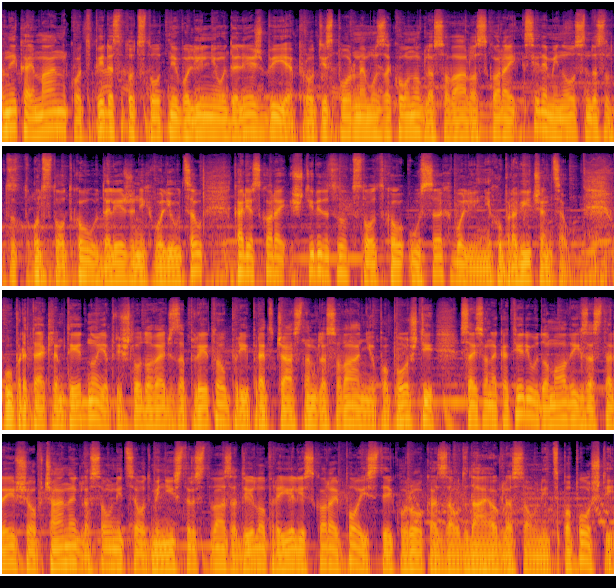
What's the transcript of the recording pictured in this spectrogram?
nekaj manj kot 50-odstotni volilni udeležbi je proti spornemu zakonu glasovalo skoraj 87 odstotkov udeleženih voljivcev, kar je skoraj 40 odstotkov vseh volilnih upravičencev. V preteklem tednu je prišlo do več zapletov pri predčasnem glasovanju po pošti, saj so nekateri v domovih za starejše občane glasovnice od ministrstva za delo prejeli skoraj po izteku roka za odločitev oddajo glasovnic po pošti.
